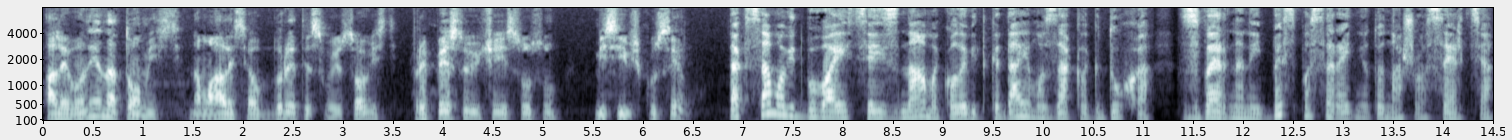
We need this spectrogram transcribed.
але вони натомість намагалися обдурити свою совість, приписуючи Ісусу місівську силу. Так само відбувається і з нами, коли відкидаємо заклик Духа, звернений безпосередньо до нашого серця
